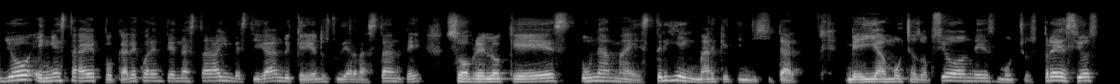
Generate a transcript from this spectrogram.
Yo en esta época de cuarentena estaba investigando y queriendo estudiar bastante sobre lo que es una maestría en marketing digital. Veía muchas opciones, muchos precios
